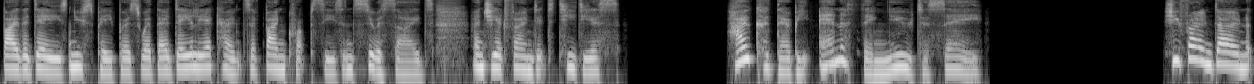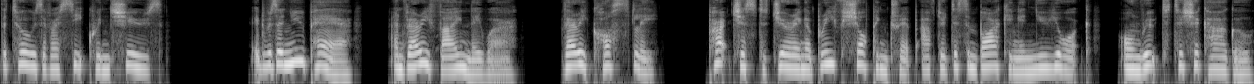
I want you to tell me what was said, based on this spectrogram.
by the day's newspapers with their daily accounts of bankruptcies and suicides, and she had found it tedious. How could there be anything new to say? She frowned down at the toes of her sequined shoes. It was a new pair, and very fine they were, very costly, purchased during a brief shopping trip after disembarking in New York, en route to Chicago.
